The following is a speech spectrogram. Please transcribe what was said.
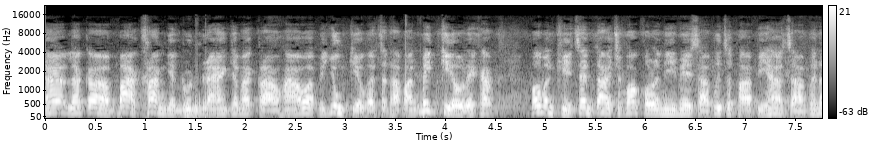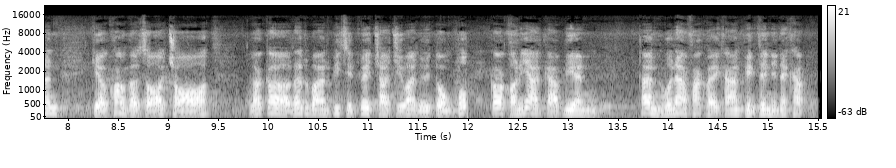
นะแล้วก็บ้าคลั่งอย่างรุนแรงจะมากล่าวหาว่าไปยุ่งเกี่ยวกับสถาบันไม่เกี่ยวเลยครับเพราะมันขีดเส้นใต้เฉพาะกรณีเมษาพฤษภาปี 53 เพราะนั้นเกี่ยวข้องกับสอชแล้วก็รัฐบาลพิสิทธิ์เวชชาชีวะโดยตรงพบ ก็ขออนุญาตกราบเรียนท่านหัวหน้าพักฝ่ายค้านเพียงเท่านี้นะครับ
